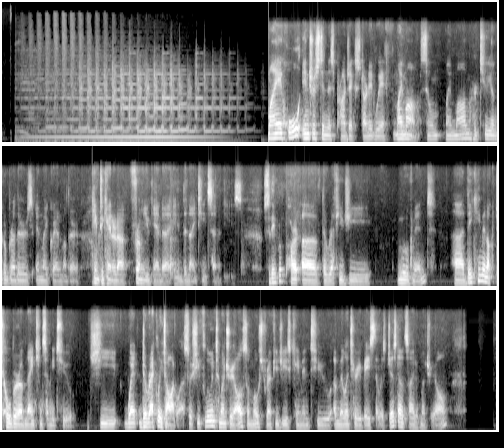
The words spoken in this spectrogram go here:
My whole interest in this project started with my mom. So, my mom, her two younger brothers, and my grandmother came to Canada from Uganda in the 1970s. So, they were part of the refugee movement uh, they came in October of 1972. She went directly to Ottawa. So she flew into Montreal. So most refugees came into a military base that was just outside of Montreal.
